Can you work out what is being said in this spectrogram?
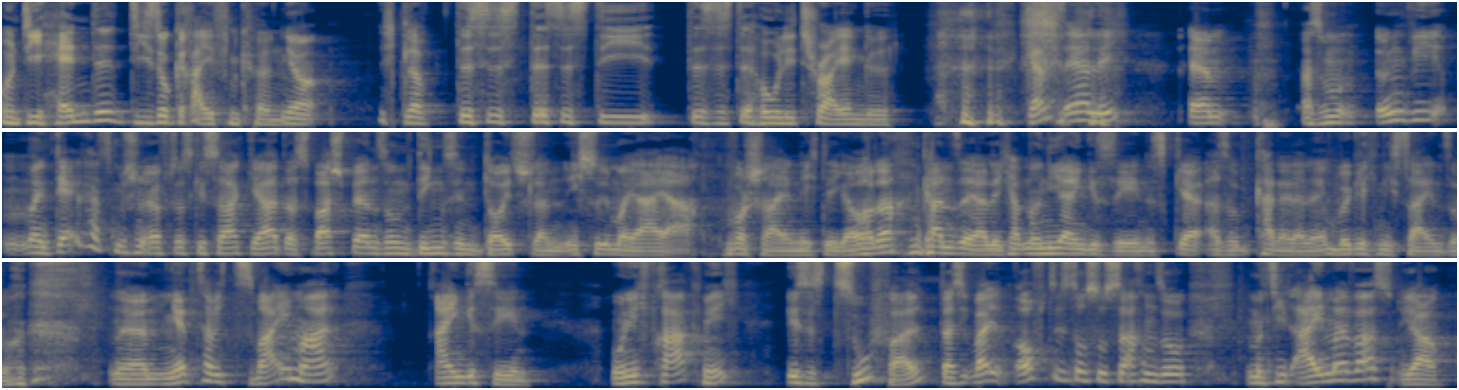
und die Hände, die so greifen können. Mhm. Ja. Ich glaube, das ist, das ist die, das ist der Holy Triangle. Ganz ehrlich, ähm, also irgendwie, mein Dad hat es mir schon öfters gesagt, ja, dass Waschbären so ein Ding sind in Deutschland. Ich so immer, ja, ja, wahrscheinlich, Digga, oder? Ganz ehrlich, ich habe noch nie einen gesehen. Das, also kann ja dann wirklich nicht sein so. Ähm, jetzt habe ich zweimal einen gesehen. Und ich frage mich, ist es Zufall, dass ich, weil oft ist doch so Sachen so, man sieht einmal was, ja,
